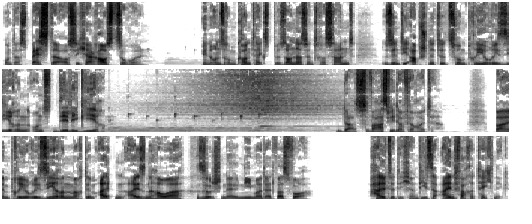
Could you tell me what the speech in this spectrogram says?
und das Beste aus sich herauszuholen. In unserem Kontext besonders interessant sind die Abschnitte zum Priorisieren und Delegieren. Das war's wieder für heute. Beim Priorisieren macht dem alten Eisenhower so schnell niemand etwas vor. Halte dich an diese einfache Technik,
